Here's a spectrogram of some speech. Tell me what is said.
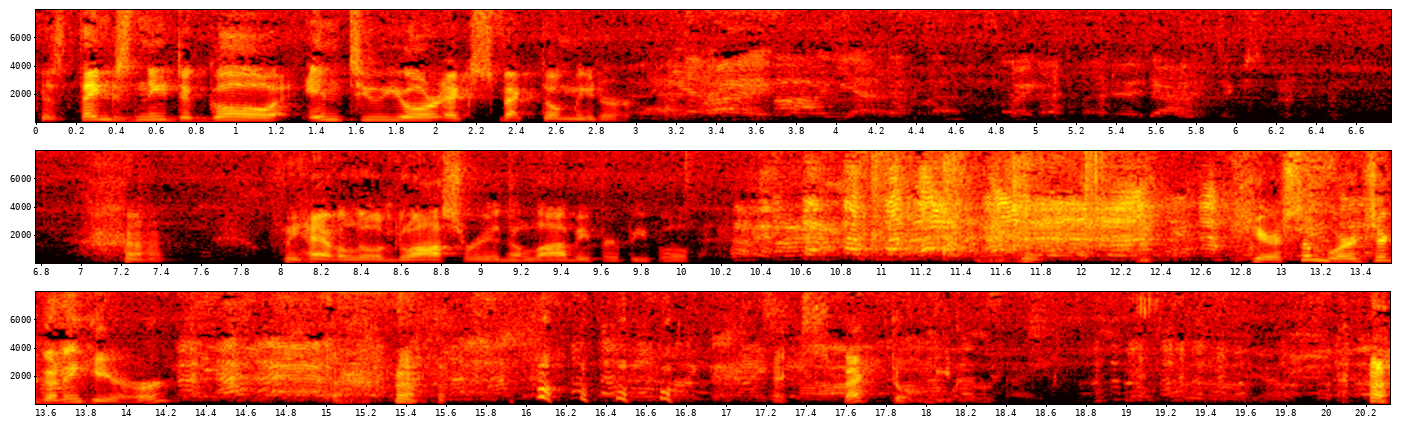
Because things need to go into your expectometer. we have a little glossary in the lobby for people. Here's some words you're going to hear. Expectometer.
